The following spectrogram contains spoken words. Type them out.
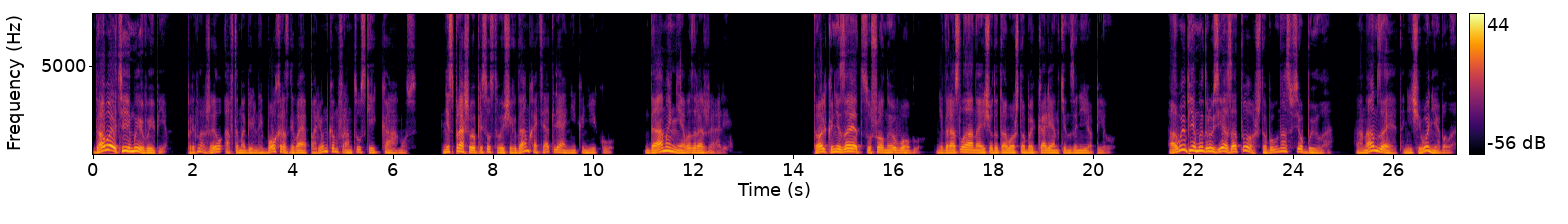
«Давайте и мы выпьем!» — предложил автомобильный бог, разливая по рюмкам французский камус. Не спрашивая присутствующих дам, хотят ли они коньяку. Дамы не возражали. «Только не за эту сушеную воблу. Не доросла она еще до того, чтобы Коленкин за нее пил. А выпьем мы, друзья, за то, чтобы у нас все было. А нам за это ничего не было».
